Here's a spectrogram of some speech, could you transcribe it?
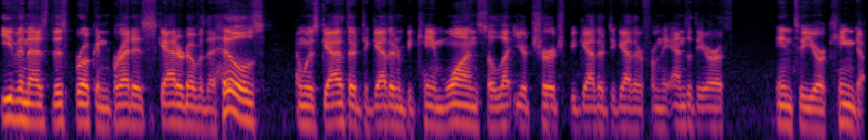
even as this broken bread is scattered over the hills and was gathered together and became one, so let your church be gathered together from the ends of the earth into your kingdom.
